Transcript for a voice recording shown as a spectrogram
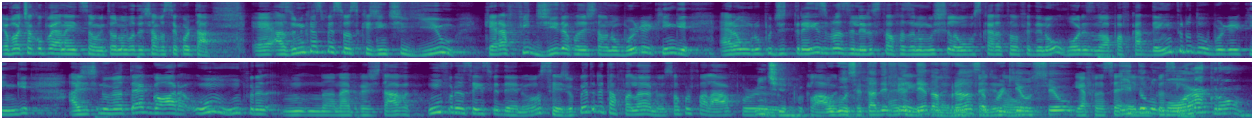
Eu vou te acompanhar na edição, então não vou deixar você cortar. É, as únicas pessoas que a gente viu que era fedida quando a gente tava no Burger King era um grupo de três brasileiros que estavam fazendo um mochilão. Os caras estavam fedendo horrores, não dá pra ficar dentro do Burger King. A gente não viu até agora um, um na, na época que a gente tava, um francês fedendo defendendo. Ou seja, o Pedro ele tá falando só por falar por, Mentira. por Cláudio. Hugo, você tá é defendendo é isso, a França porque não. o seu e a França é ídolo assim, mor... Macron.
